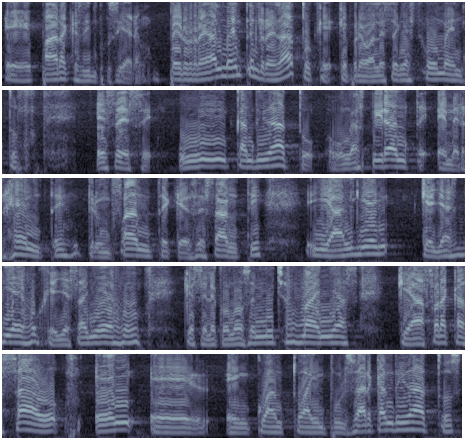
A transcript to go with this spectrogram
eh, para que se impusieran. Pero realmente el relato que, que prevalece en este momento es ese, un candidato o un aspirante emergente, triunfante, que es de Santi, y alguien que ya es viejo, que ya es añejo, que se le conocen muchas mañas, que ha fracasado en, eh, en cuanto a impulsar candidatos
